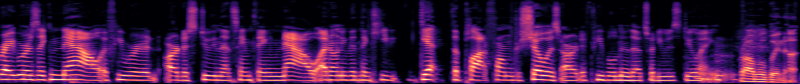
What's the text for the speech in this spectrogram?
Right. Whereas like now, if he were an artist doing that same thing now, I don't even think he'd get the platform to show his art if people knew that's what he was doing. Mm-hmm. Probably not.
